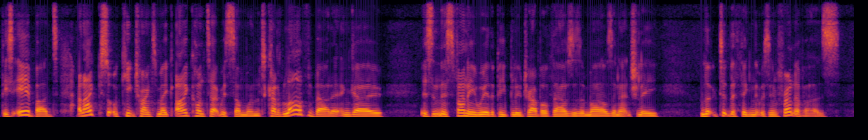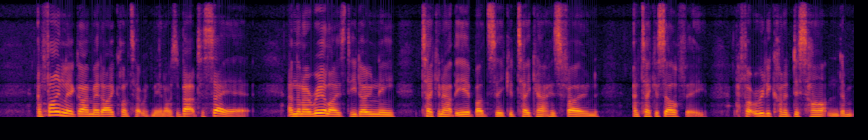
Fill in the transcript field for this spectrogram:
these earbuds. And I sort of keep trying to make eye contact with someone to kind of laugh about it and go, "Isn't this funny? We're the people who travel thousands of miles and actually looked at the thing that was in front of us." And finally, a guy made eye contact with me, and I was about to say it, and then I realised he'd only taken out the earbuds so he could take out his phone and take a selfie. I felt really kind of disheartened. And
